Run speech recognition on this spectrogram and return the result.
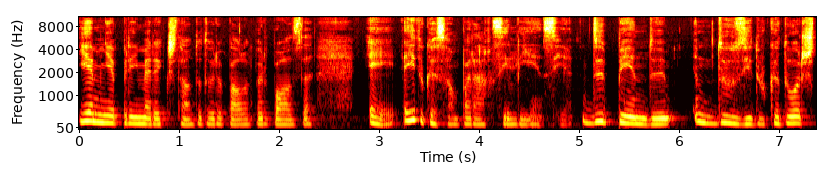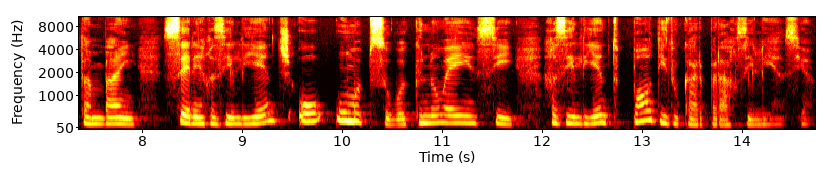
E a minha primeira questão, doutora Paula Barbosa, é a educação para a resiliência. Depende dos educadores também serem resilientes ou uma pessoa que não é em si resiliente pode educar para a resiliência?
